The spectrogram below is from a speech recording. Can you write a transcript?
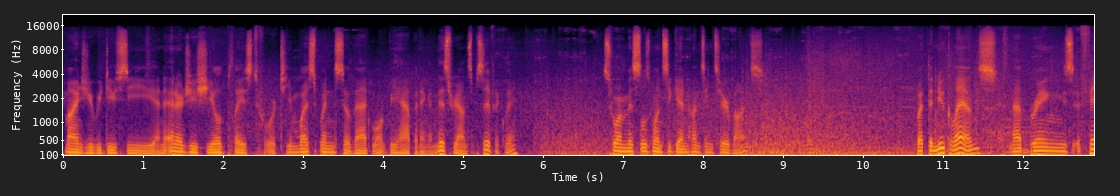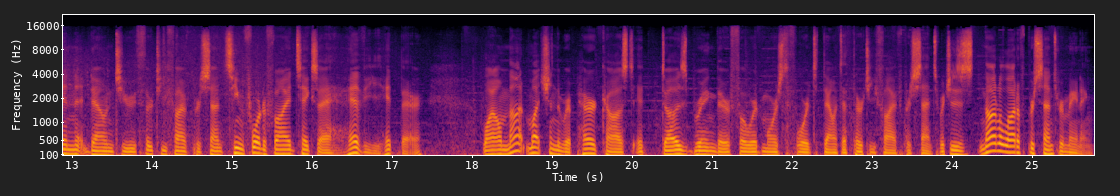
Mind you, we do see an energy shield placed for Team Westwind, so that won't be happening in this round specifically. Swarm missiles once again hunting turbines. But the nuke lands. That brings Finn down to 35%. Team Fortified takes a heavy hit there. While not much in the repair cost, it does bring their forward forwardmost fort down to 35%, which is not a lot of percent remaining.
